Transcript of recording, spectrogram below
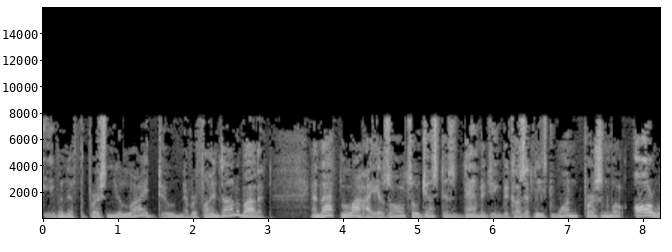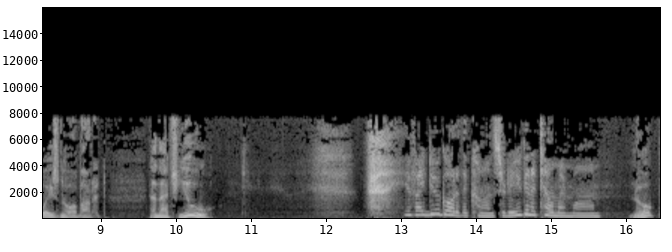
even if the person you lied to never finds out about it. And that lie is also just as damaging because at least one person will always know about it. And that's you. If I do go to the concert, are you going to tell my mom? Nope.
